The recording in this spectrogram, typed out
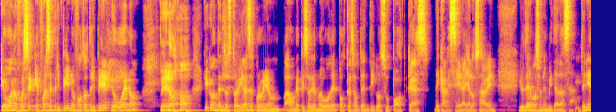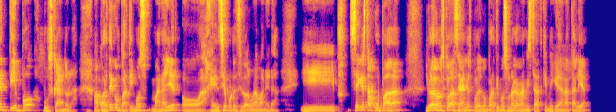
Qué bueno fuese que fuese tripié y no fototripié, qué bueno. Pero qué contento estoy. Gracias por venir a un, episodio nuevo del Podcast Auténtico, su podcast de cabecera, ya lo saben. Y hoy tenemos una invitada. Tenía tiempo buscándola. Aparte compartimos manager o agencia, por decirlo de alguna manera y sé que está ocupada. Yo la conozco hace años porque compartimos una gran amistad que me queda Natalia.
